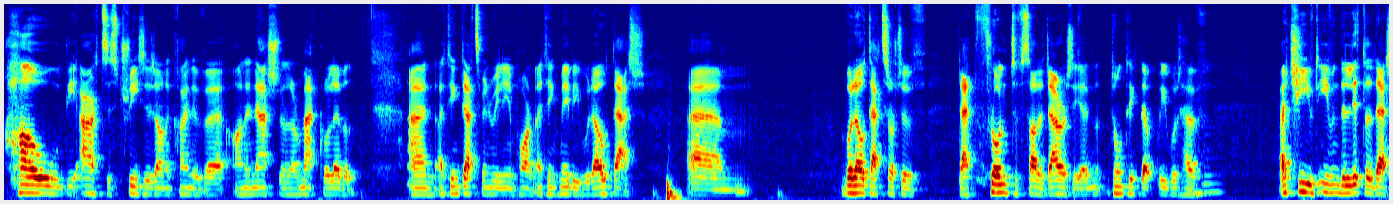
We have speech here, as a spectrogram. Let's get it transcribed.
how the arts is treated on a kind of a, on a national or macro level and I think that's been really important. I think maybe without that, um, without that sort of that front of solidarity, I don't think that we would have achieved even the little that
